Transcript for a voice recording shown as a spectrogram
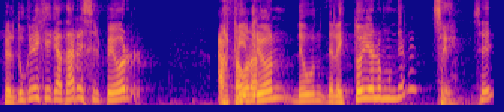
¿Pero tú crees que Qatar es el peor Hasta ahora. anfitrión de, un- de la historia de los mundiales? Sí, ¿Sí?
